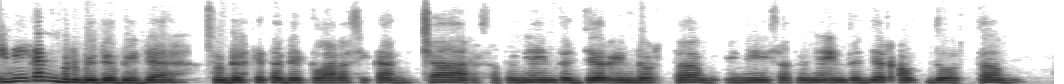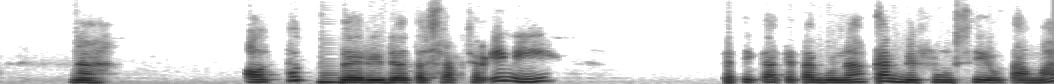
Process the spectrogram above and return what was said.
ini kan berbeda-beda. Sudah kita deklarasikan char, satunya integer indoor term, ini satunya integer outdoor term. Nah, output dari data structure ini ketika kita gunakan di fungsi utama,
